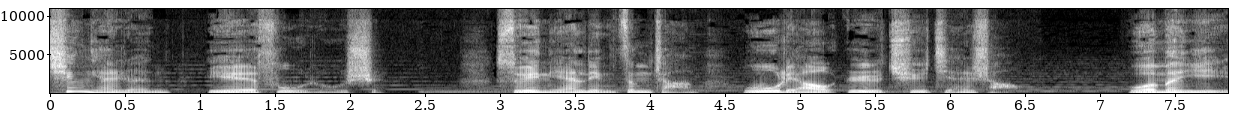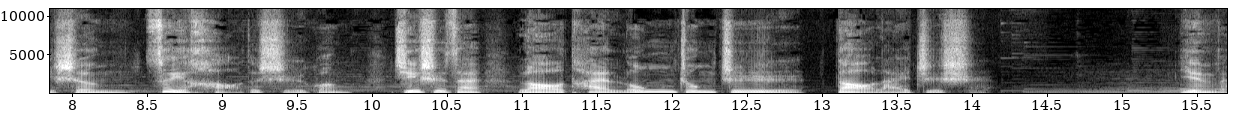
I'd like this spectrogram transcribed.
青年人也复如是，随年龄增长，无聊日趋减少。我们一生最好的时光，即是在老态龙钟之日到来之时。因为，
